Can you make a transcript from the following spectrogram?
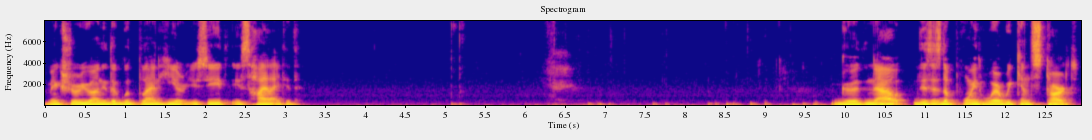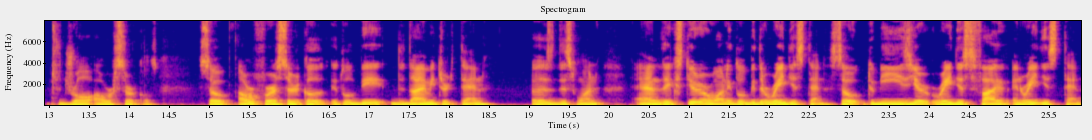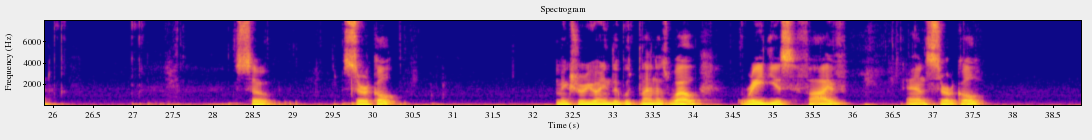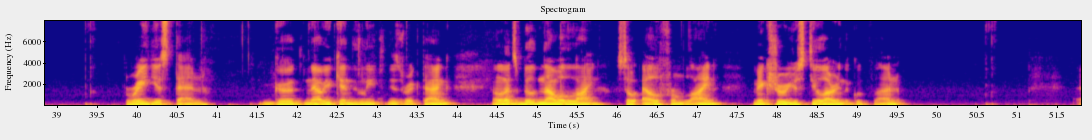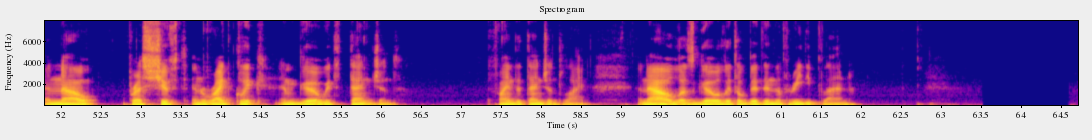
Make sure you need a good plan here. You see it is highlighted good. Now this is the point where we can start to draw our circles. So our first circle it will be the diameter 10 as this one and the exterior one it will be the radius 10 so to be easier radius 5 and radius 10 so circle make sure you are in the good plan as well. Radius 5 and circle radius 10 good. Now you can delete this rectangle. And let's build now a line. So L from line. Make sure you still are in the good plan. And now press shift and right click and go with tangent. Find the tangent line. And now let's go a little bit in the 3d plan.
